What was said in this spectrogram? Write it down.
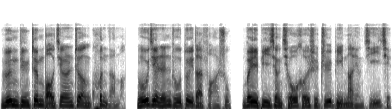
论定珍宝竟然这样困难吗？如今人主对待法术，未必像求和氏之璧那样急切，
